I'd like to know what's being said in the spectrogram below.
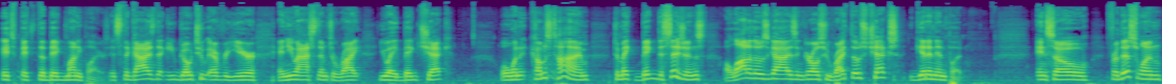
It's it's the big money players. It's the guys that you go to every year and you ask them to write you a big check. Well, when it comes time to make big decisions, a lot of those guys and girls who write those checks get an input. And so for this one,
